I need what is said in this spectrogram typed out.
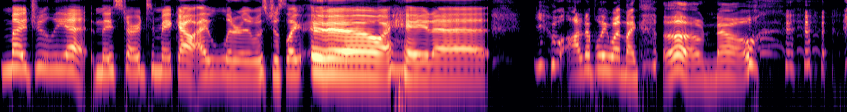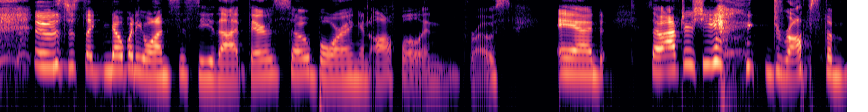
"My Juliet," and they started to make out, I literally was just like, "Ew, I hate it." You audibly went like, "Oh no." it was just like nobody wants to see that. They're so boring and awful and gross. And so after she drops the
